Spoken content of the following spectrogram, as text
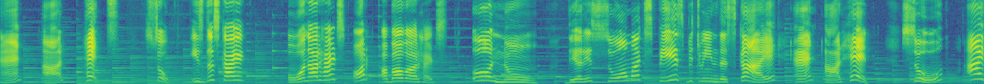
and our heads. So, is the sky on our heads or above our heads? Oh no! There is so much space between the sky and our head. So, I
